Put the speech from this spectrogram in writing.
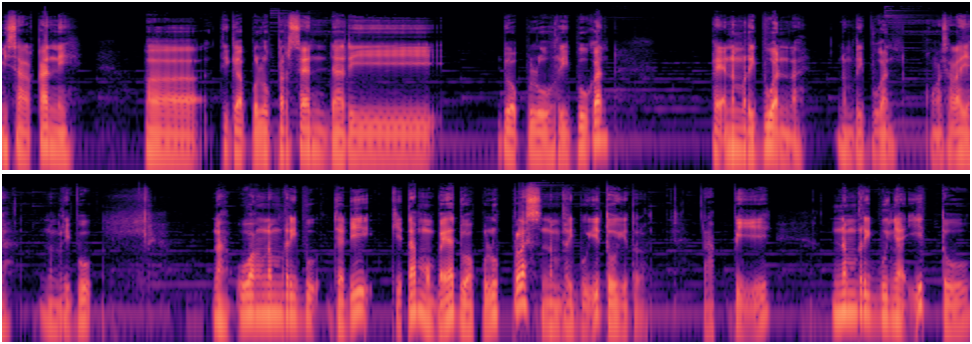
misalkan nih eh, 30% dari 20 ribu kan? Kayak 6 ribuan lah 6 ribuan kalau nggak salah ya 6 ribu. Nah uang 6 ribu jadi kita mau bayar 20 plus 6 ribu itu gitu loh. Tapi 6 ribunya itu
